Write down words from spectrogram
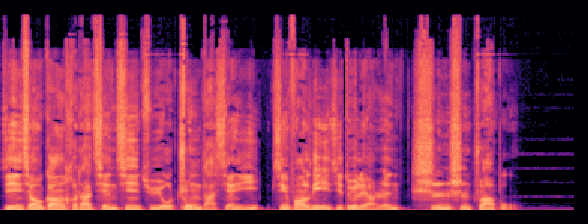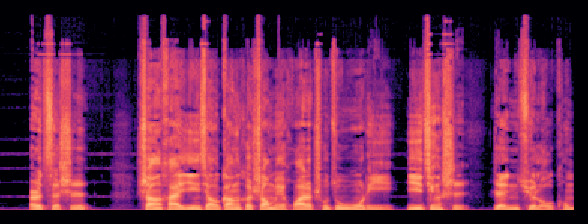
尹小刚和他前妻具有重大嫌疑，警方立即对两人实施抓捕。而此时，上海尹小刚和邵美华的出租屋里已经是人去楼空。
